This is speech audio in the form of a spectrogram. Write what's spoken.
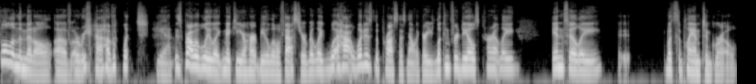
full in the middle of a rehab, which yeah. is probably like making your heart beat a little faster. But like, what how, what is the process now? Like, are you looking for deals currently in Philly? Eh, what's the plan to grow?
